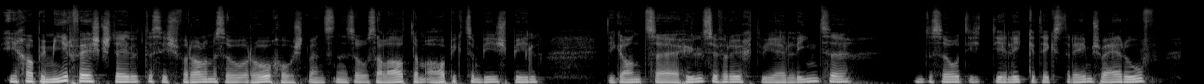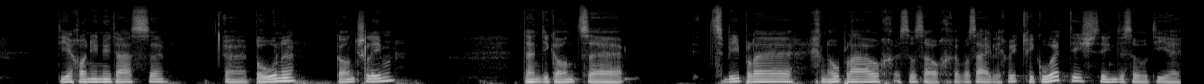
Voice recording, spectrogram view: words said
Ich habe bei mir festgestellt, es ist vor allem so Rohkost, wenn es so Salat am Abend zum Beispiel, die ganzen Hülsenfrüchte wie Linsen und so, die, die liegen extrem schwer auf. Die kann ich nicht essen. Äh, Bohnen, ganz schlimm. Dann die ganzen Zwiebeln, Knoblauch, so Sachen. Was eigentlich wirklich gut ist, sind so die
